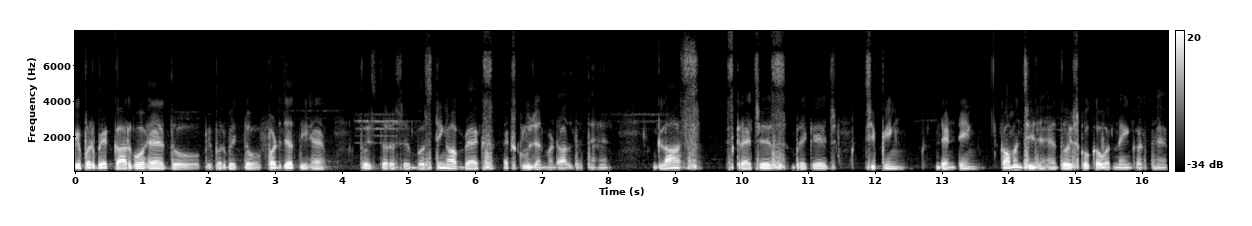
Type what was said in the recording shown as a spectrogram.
पेपर बैग कार्गो है तो पेपर बैग तो फट जाती है तो इस तरह से बस्टिंग ऑफ़ बैग्स एक्सक्लूजन में डाल देते हैं। Glass scratches breakage chipping denting common चीज़ें हैं तो इसको कवर नहीं करते हैं।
